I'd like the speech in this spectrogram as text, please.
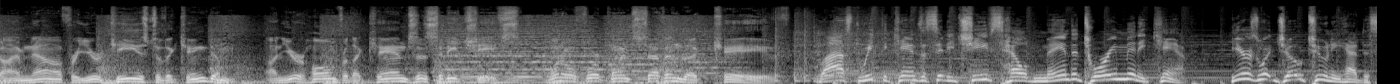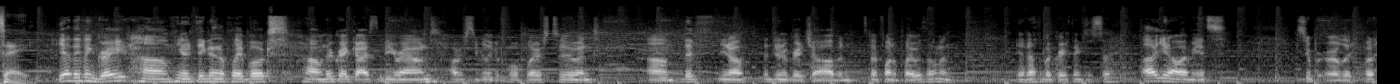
Time now for your keys to the kingdom on your home for the Kansas City Chiefs. 104.7 The Cave. Last week, the Kansas City Chiefs held mandatory minicamp. Here's what Joe Thuney had to say. Yeah, they've been great. Um, you know, digging into the playbooks. Um, they're great guys to be around. Obviously, really good football players too, and um, they've you know been doing a great job, and it's been fun to play with them. And yeah, nothing but great things to say. Uh, you know, I mean, it's super early, but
